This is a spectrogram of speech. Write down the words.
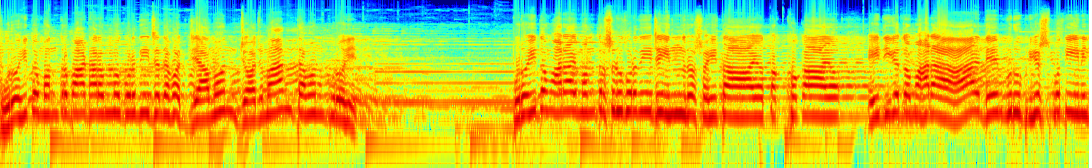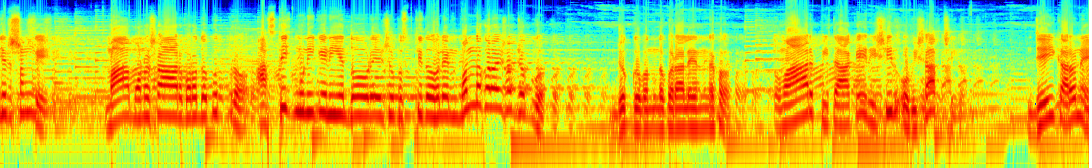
পুরোহিত মন্ত্রপাঠ আরম্ভ করে দিয়েছে। দেখো, যেমন যজমান, তেমন পুরোহিত। পুরোহিত মহারাজ মন্ত্র শুরু করে দিয়েছে, ইন্দ্র সহিতায়, তক্ষকায়। এইদিকে তো মহারাজ দেবগুরু বৃহস্পতি নিজের সঙ্গে মা মনসার বরদপুত্র আস্তিক মুনিকে নিয়ে দৌড়ে এসে উপস্থিত হলেন। বন্ধ করো এসব যজ্ঞ। যজ্ঞ বন্ধ করালেন, দেখো, তোমার পিতাকে ঋষির অভিশাপ ছিল। যেই কারণে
